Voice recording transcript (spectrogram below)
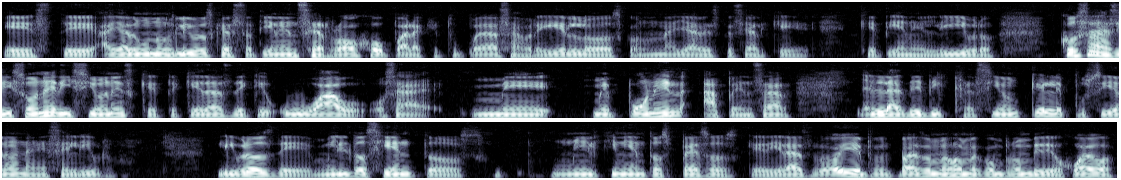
Este, hay algunos libros que hasta tienen cerrojo para que tú puedas abrirlos con una llave especial que, que tiene el libro. Cosas así, son ediciones que te quedas de que, wow, o sea, me, me ponen a pensar la dedicación que le pusieron a ese libro. Libros de 1200, 1500 pesos que dirás, oye, pues para eso mejor me compro un videojuego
